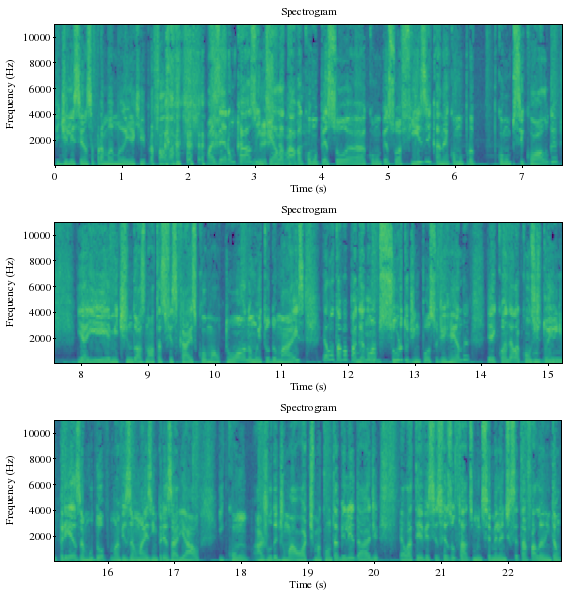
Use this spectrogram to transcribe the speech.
pedir licença para mamãe aqui para falar, mas era um caso em que ela estava como pessoa, como pessoa física, né, como como psicóloga e aí emitindo as notas fiscais como autônomo e tudo mais mais, ela estava pagando uhum. um absurdo de imposto de renda. E aí, quando ela constituiu uhum. empresa, mudou para uma visão mais empresarial e com a ajuda de uma ótima contabilidade, ela teve esses resultados muito semelhantes que você está falando. Então,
